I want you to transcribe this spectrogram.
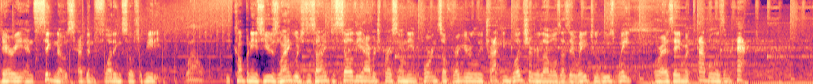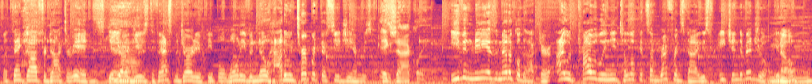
Veri, and Signos have been flooding social media. Wow. The companies use language designed to sell the average person on the importance of regularly tracking blood sugar levels as a way to lose weight or as a metabolism hack. But thank God for Dr. Idz. He Yeah. argues the vast majority of people won't even know how to interpret their CGM results. Exactly. Even me as a medical doctor, I would probably need to look at some reference values for each individual, you know, Mhm.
